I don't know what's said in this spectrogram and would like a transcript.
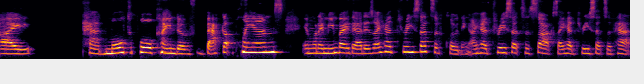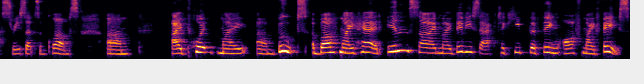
I had multiple kind of backup plans and what i mean by that is i had three sets of clothing i had three sets of socks i had three sets of hats three sets of gloves um, I put my um, boots above my head inside my bivy sack to keep the thing off my face.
